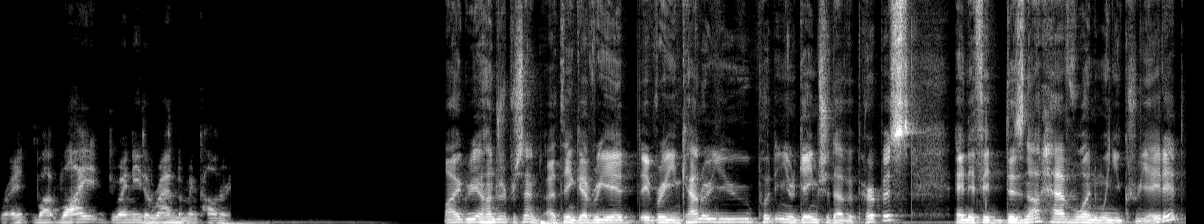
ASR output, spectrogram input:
right? Why, do I need a random encounter? I agree 100%. I think every every encounter you put in your game should have a purpose And if it does not have one when you create it,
